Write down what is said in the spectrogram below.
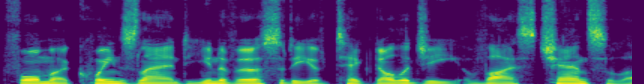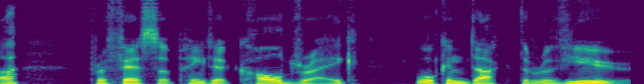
Former Queensland University of Technology Vice Chancellor Professor Peter Coaldrake, will conduct the review.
